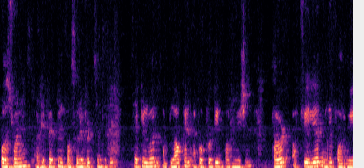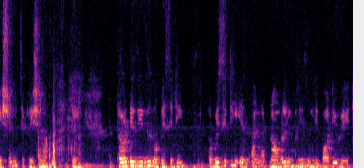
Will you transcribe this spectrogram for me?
first one is a defect in phospholipid synthesis. Second one, a block in apoprotein formation. Third, a failure in the formation secretion of protein. The third disease is obesity. Obesity is an abnormal increase in the body weight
